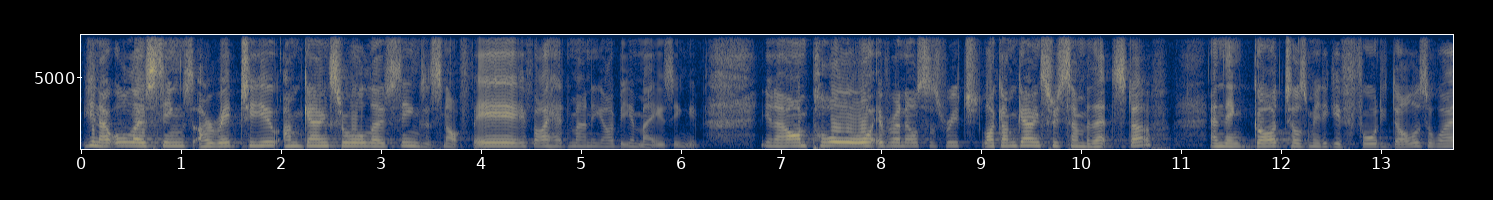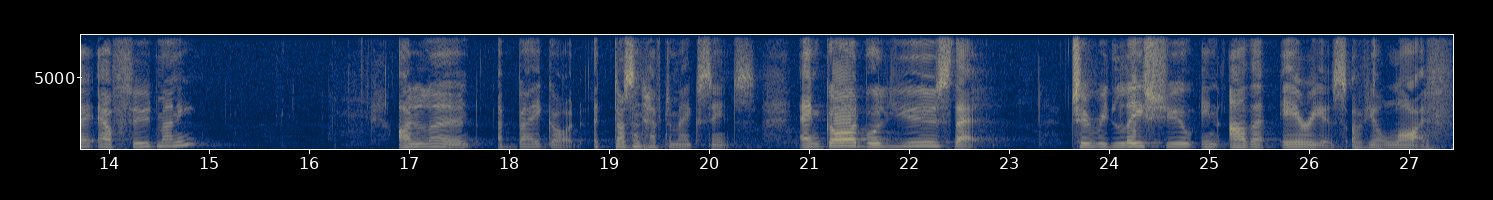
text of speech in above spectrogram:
you know, all those things I read to you, I'm going through all those things. It's not fair. If I had money, I'd be amazing. If, you know, I'm poor, everyone else is rich. Like, I'm going through some of that stuff. And then God tells me to give $40 away, our food money. I learned obey God. It doesn't have to make sense. And God will use that to release you in other areas of your life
